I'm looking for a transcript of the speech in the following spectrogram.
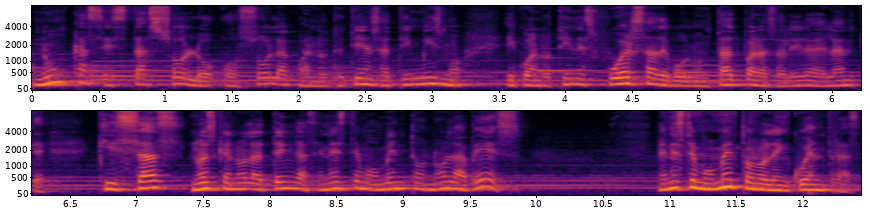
Nunca se está solo o sola cuando te tienes a ti mismo y cuando tienes fuerza de voluntad para salir adelante. Quizás no es que no la tengas, en este momento no la ves. En este momento no la encuentras.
